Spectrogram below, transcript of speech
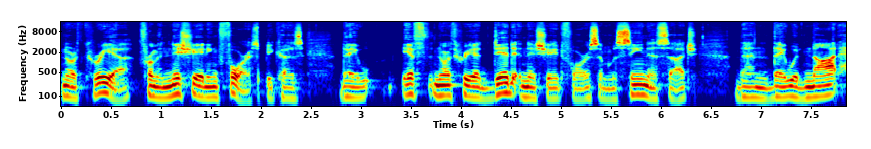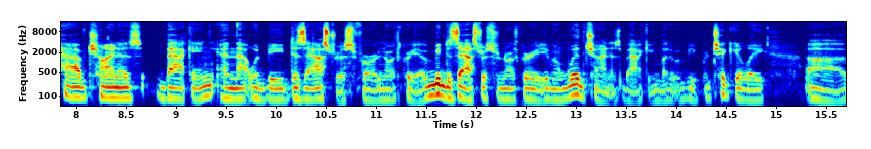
North Korea from initiating force because they if North Korea did initiate force and was seen as such, then they would not have China's backing, and that would be disastrous for North Korea. It would be disastrous for North Korea even with China's backing, but it would be particularly uh,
